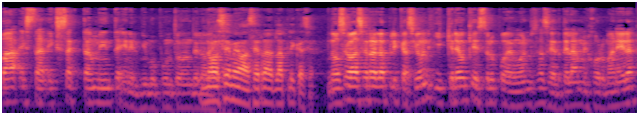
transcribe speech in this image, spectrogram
va a estar exactamente en el mismo punto donde lo No se me va a cerrar la aplicación. No se va a cerrar la aplicación y creo que esto lo podemos hacer de la mejor manera,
